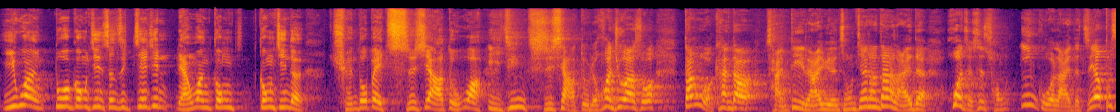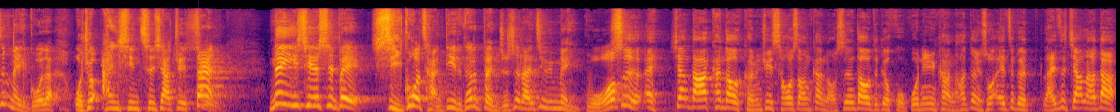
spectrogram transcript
一万多公斤，甚至接近两万公公斤的。全都被吃下肚哇！已经吃下肚了。换句话说，当我看到产地来源从加拿大来的，或者是从英国来的，只要不是美国的，我就安心吃下去。但那一些是被洗过产地的，它的本质是来自于美国。是哎，像大家看到，可能去超商看到，甚至到这个火锅店去看，他跟你说，哎，这个来自加拿大，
